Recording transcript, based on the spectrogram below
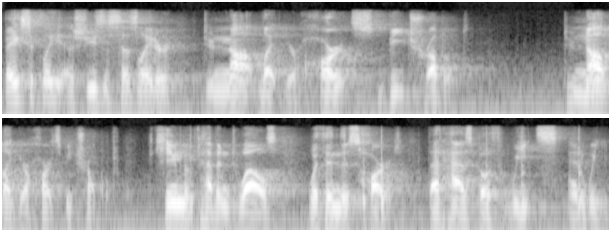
Basically, as Jesus says later, do not let your hearts be troubled. Do not let your hearts be troubled. The kingdom of heaven dwells within this heart that has both wheats and wheat.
